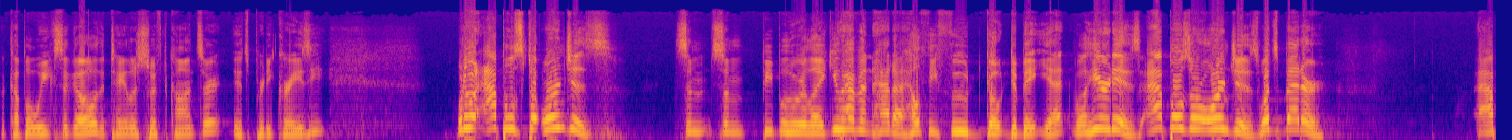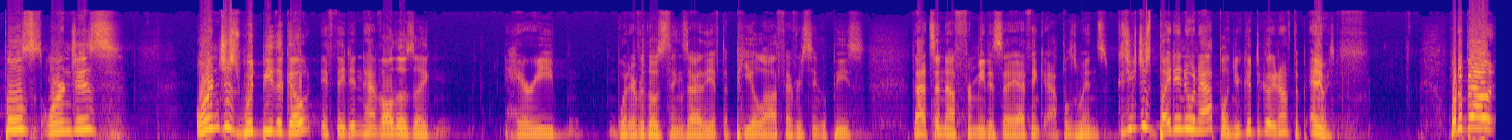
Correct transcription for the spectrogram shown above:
a couple weeks ago, the Taylor Swift concert. It's pretty crazy. What about apples to oranges? Some some people who are like, "You haven't had a healthy food goat debate yet." Well, here it is. Apples or oranges? What's better? apples, oranges. Oranges would be the goat if they didn't have all those like hairy, whatever those things are. They have to peel off every single piece. That's enough for me to say I think apples wins because you can just bite into an apple and you're good to go. You don't have to. Anyways, what about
